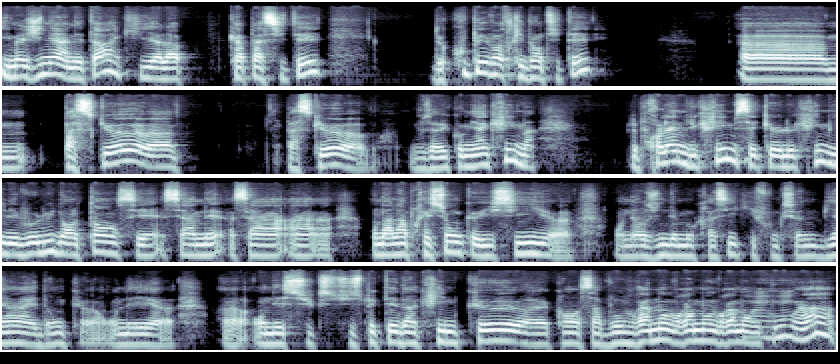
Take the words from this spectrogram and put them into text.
imaginez un État qui a la capacité de couper votre identité parce que, euh, parce que euh, vous avez commis un crime. Le problème du crime, c'est que le crime, il évolue dans le temps. C'est, un, on a l'impression qu'ici, on est dans une démocratie qui fonctionne bien et donc on est, on est suspecté d'un crime que quand ça vaut vraiment, vraiment, vraiment le coup. Hein.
